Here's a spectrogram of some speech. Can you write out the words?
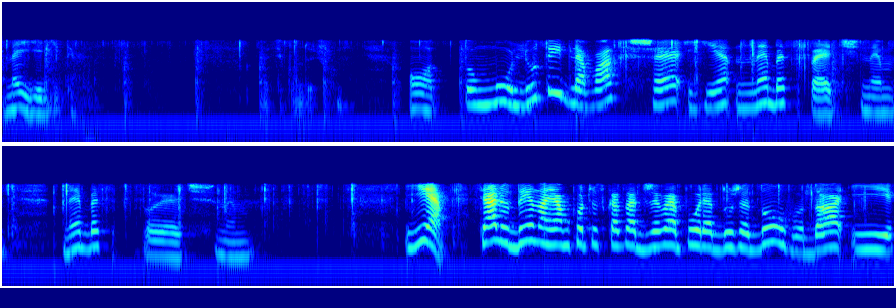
в неї є діти. Секундочку. От, тому лютий для вас ще є небезпечним. Небезпечним. Є. Ця людина, я вам хочу сказати, живе поряд дуже довго, да, і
